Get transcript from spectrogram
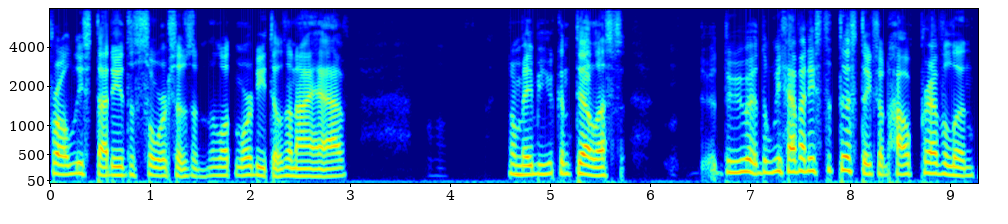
probably studied the sources in a lot more detail than I have. So maybe you can tell us. Do you, do we have any statistics on how prevalent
